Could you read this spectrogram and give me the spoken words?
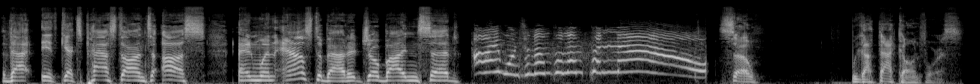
that it gets passed on to us. And when asked about it, Joe Biden said, I want an Oompa Loompa now! So we got that going for us.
